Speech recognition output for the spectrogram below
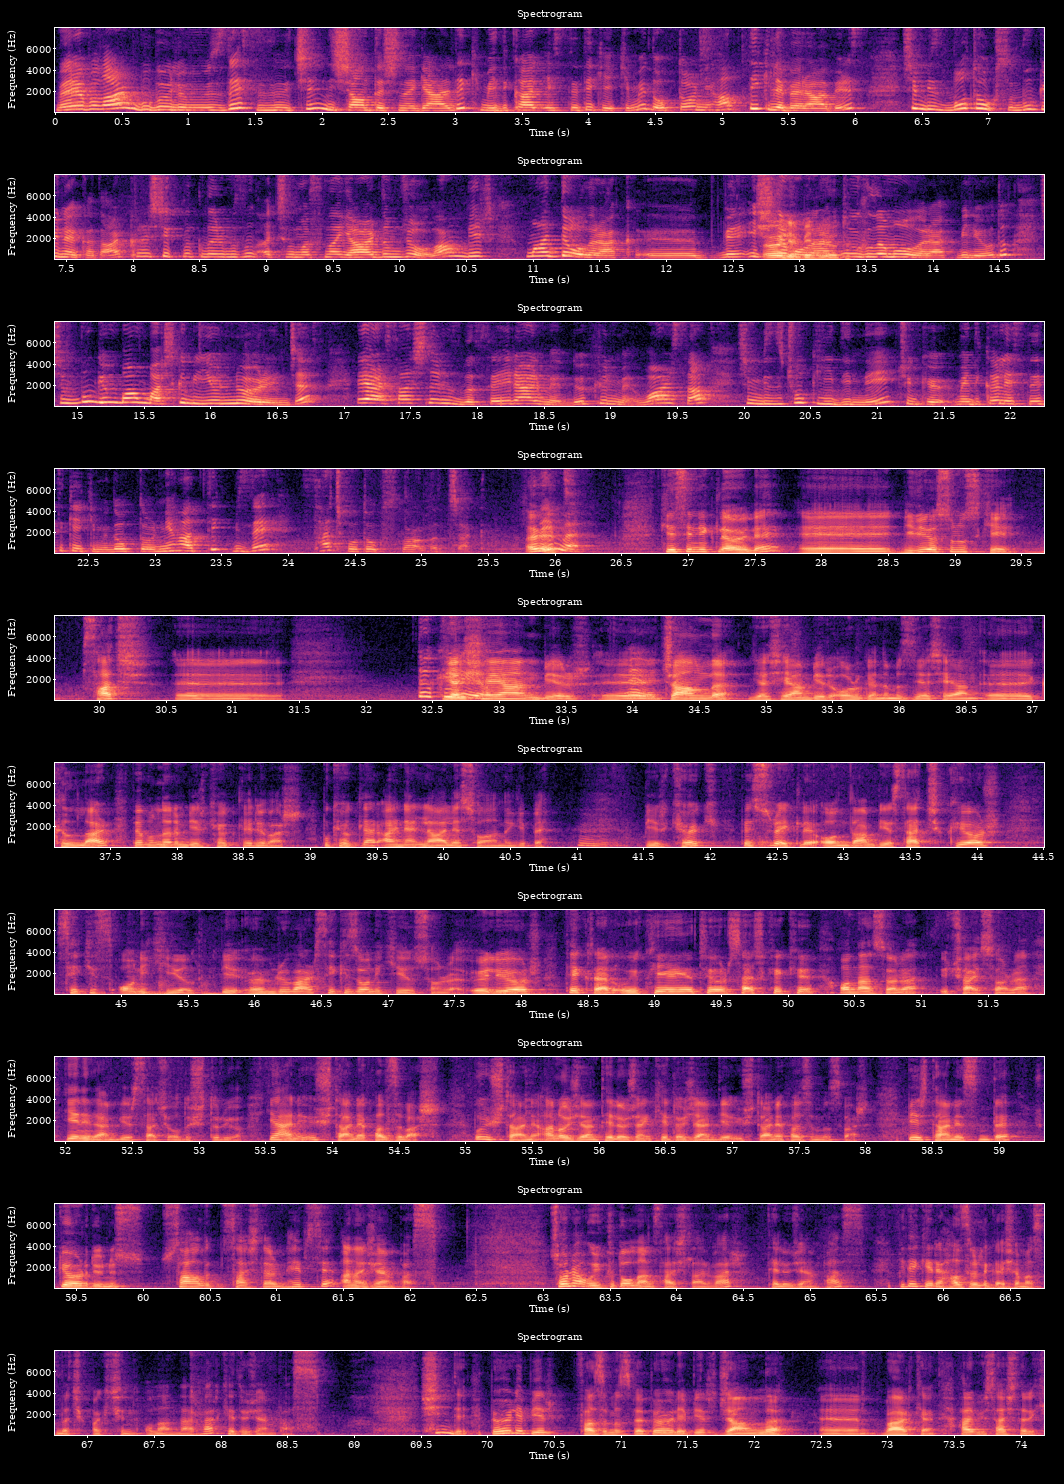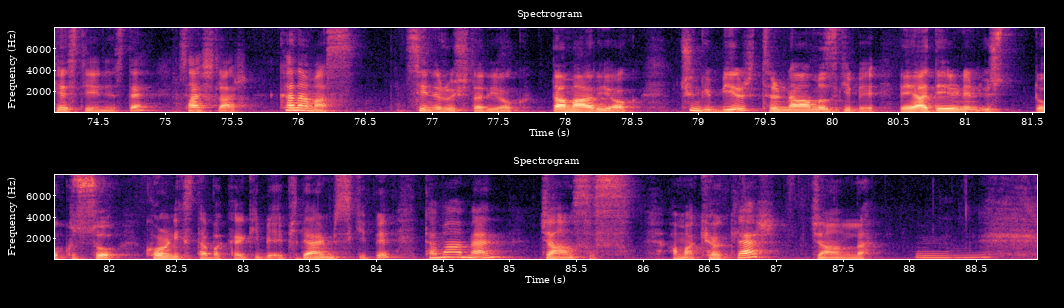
Merhabalar, bu bölümümüzde sizin için Nişantaşı'na geldik. Medikal estetik hekimi Doktor Nihat Dik ile beraberiz. Şimdi biz botoksu bugüne kadar kırışıklıklarımızın açılmasına yardımcı olan bir madde olarak e, ve işlem Öyle olarak, biliyorduk. uygulama olarak biliyorduk. Şimdi bugün bambaşka bir yönünü öğreneceğiz. Eğer saçlarınızda seyrelme, dökülme varsa şimdi bizi çok iyi dinleyin. Çünkü medikal estetik hekimi Doktor Nihat Dik bize saç botoksunu anlatacak. Değil Evet. mi? Kesinlikle öyle. Ee, biliyorsunuz ki saç e, Dökülüyor. yaşayan bir e, Evet. canlı, yaşayan bir organımız, yaşayan e, kıllar ve bunların bir kökleri var. Bu kökler aynen lale soğanı gibi Bir kök ve sürekli ondan bir saç çıkıyor. 8-12 yıl bir ömrü var. 8-12 yıl sonra ölüyor. Tekrar uykuya yatıyor saç kökü. Ondan sonra 3 ay sonra yeniden bir saç oluşturuyor. Yani 3 tane fazı var. Bu 3 tane anojen, telojen, ketojen diye 3 tane fazımız var. Bir tanesinde gördüğünüz sağlıklı saçların hepsi anajen faz. Sonra uykuda olan saçlar var, telojen faz. Bir de geri hazırlık aşamasında çıkmak için olanlar var, ketojen faz. Şimdi böyle bir fazımız ve böyle bir canlı e, varken halbuki saçları kestiğinizde saçlar kanamaz. Sinir uçları yok, damar yok. Çünkü bir tırnağımız gibi veya derinin üst dokusu, kornix tabaka gibi, epidermis gibi tamamen cansız. Ama kökler canlı.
